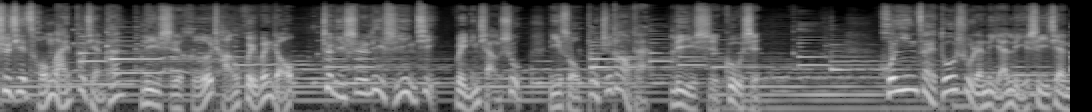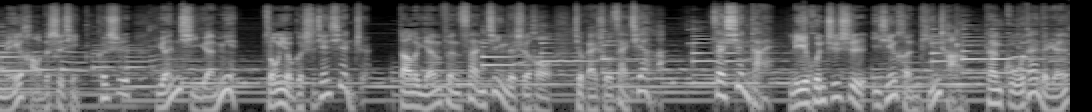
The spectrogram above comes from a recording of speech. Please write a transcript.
世界从来不简单，历史何尝会温柔？这里是历史印记，为您讲述你所不知道的历史故事。婚姻在多数人的眼里是一件美好的事情，可是缘起缘灭，总有个时间限制。到了缘分散尽的时候，就该说再见了。在现代，离婚之事已经很平常，但古代的人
